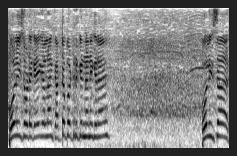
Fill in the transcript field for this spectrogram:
போலீஸோட கைகள்லாம் கட்டப்பட்டிருக்குன்னு நினைக்கிறேன். போலீஸ் சார்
